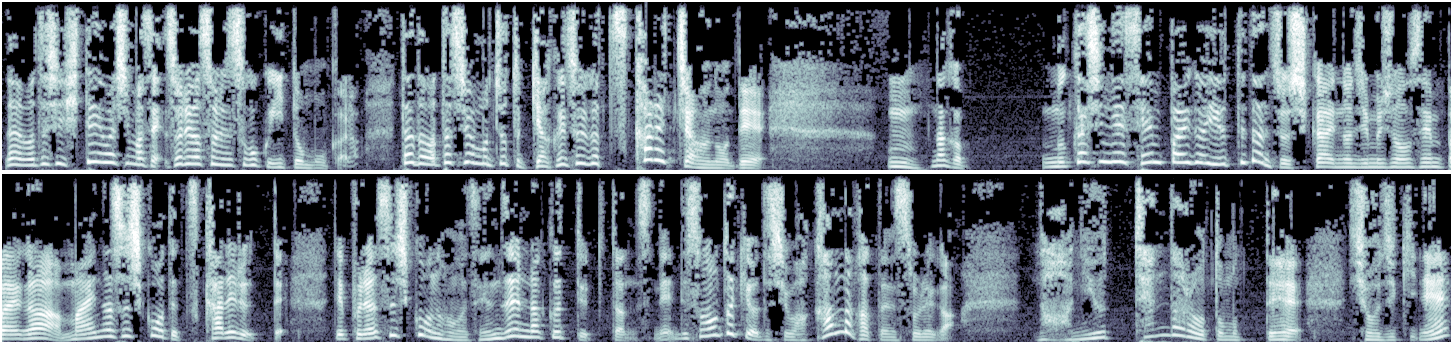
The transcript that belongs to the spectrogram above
だから私否定はしません。それはそれですごくいいと思うから。ただ私はもうちょっと逆にそれが疲れちゃうので、うん、なんか、昔ね、先輩が言ってたんですよ。司会の事務所の先輩が、マイナス思考って疲れるって。で、プラス思考の方が全然楽って言ってたんですね。で、その時私わかんなかったんです、それが。何言ってんだろうと思って、正直ね。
